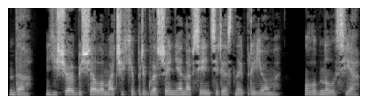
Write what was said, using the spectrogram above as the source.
Да, еще обещала мачехе приглашение на все интересные приемы, улыбнулась я.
